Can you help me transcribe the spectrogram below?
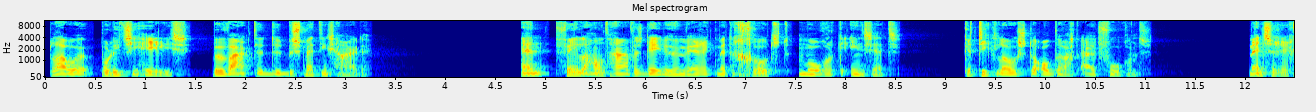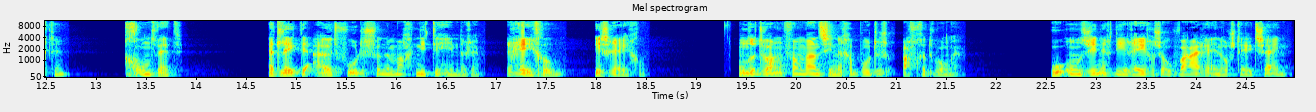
Blauwe politieheli's bewaakten de besmettingshaarden. En vele handhavers deden hun werk met de grootst mogelijke inzet, kritiekloos de opdracht uitvoerend. Mensenrechten? Grondwet? Het leek de uitvoerders van de macht niet te hinderen. Regel is regel. Onder dwang van waanzinnige boetes afgedwongen. Hoe onzinnig die regels ook waren en nog steeds zijn.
